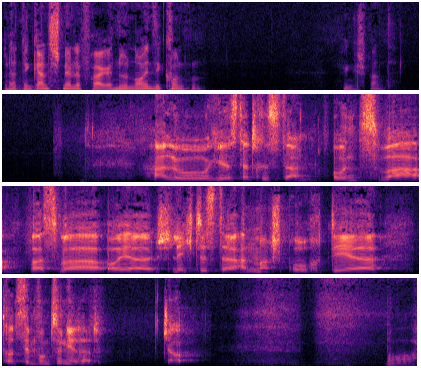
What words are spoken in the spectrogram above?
und hat eine ganz schnelle Frage, nur neun Sekunden. Bin gespannt. Hallo, hier ist der Tristan. Und zwar, was war euer schlechtester Anmachspruch, der trotzdem funktioniert hat? Ciao. Boah.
